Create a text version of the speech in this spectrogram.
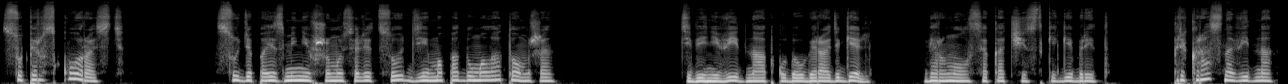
суперскорость. Судя по изменившемуся лицу, Дима подумал о том же. «Тебе не видно, откуда убирать гель», — вернулся к очистке гибрид. «Прекрасно видно,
